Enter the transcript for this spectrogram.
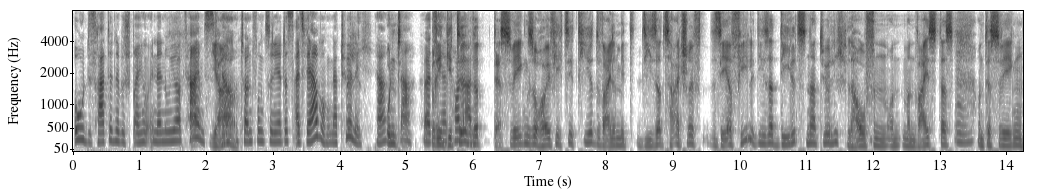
oh, das hatte eine Besprechung in der New York Times. Ja. ja und schon funktioniert das als Werbung, natürlich. Ja, und klar, Brigitte ja wird deswegen so häufig zitiert, weil mit dieser Zeitschrift sehr viele dieser Deals natürlich laufen und man weiß das. Mhm. Und deswegen,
